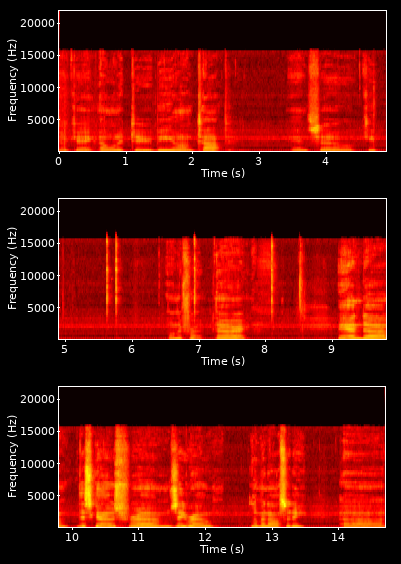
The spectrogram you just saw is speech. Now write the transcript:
Okay, I want it to be on top. And so keep on the front. All right. And um, this goes from zero luminosity uh,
